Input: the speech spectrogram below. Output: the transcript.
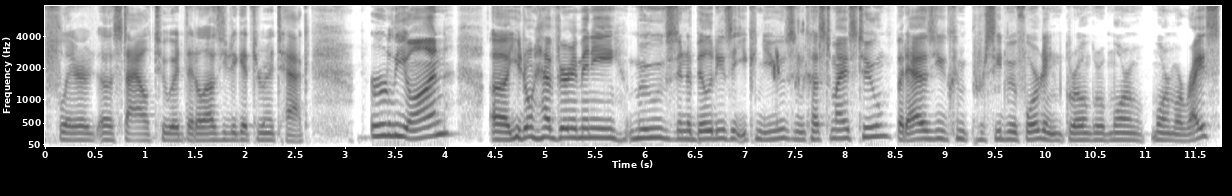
flair uh, style to it that allows you to get through an attack early on, uh, you don't have very many moves and abilities that you can use and customize to. But as you can proceed to move forward and grow and grow more, more and more rice,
